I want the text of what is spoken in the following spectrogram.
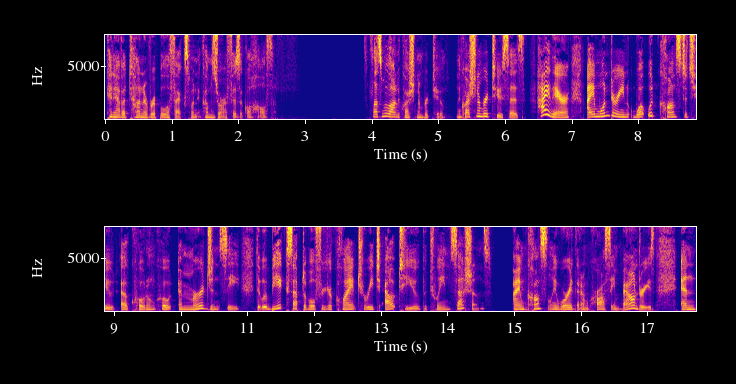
can have a ton of ripple effects when it comes to our physical health. Let's move on to question number two. And question number two says, Hi there. I am wondering what would constitute a quote unquote emergency that would be acceptable for your client to reach out to you between sessions. I am constantly worried that I'm crossing boundaries and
